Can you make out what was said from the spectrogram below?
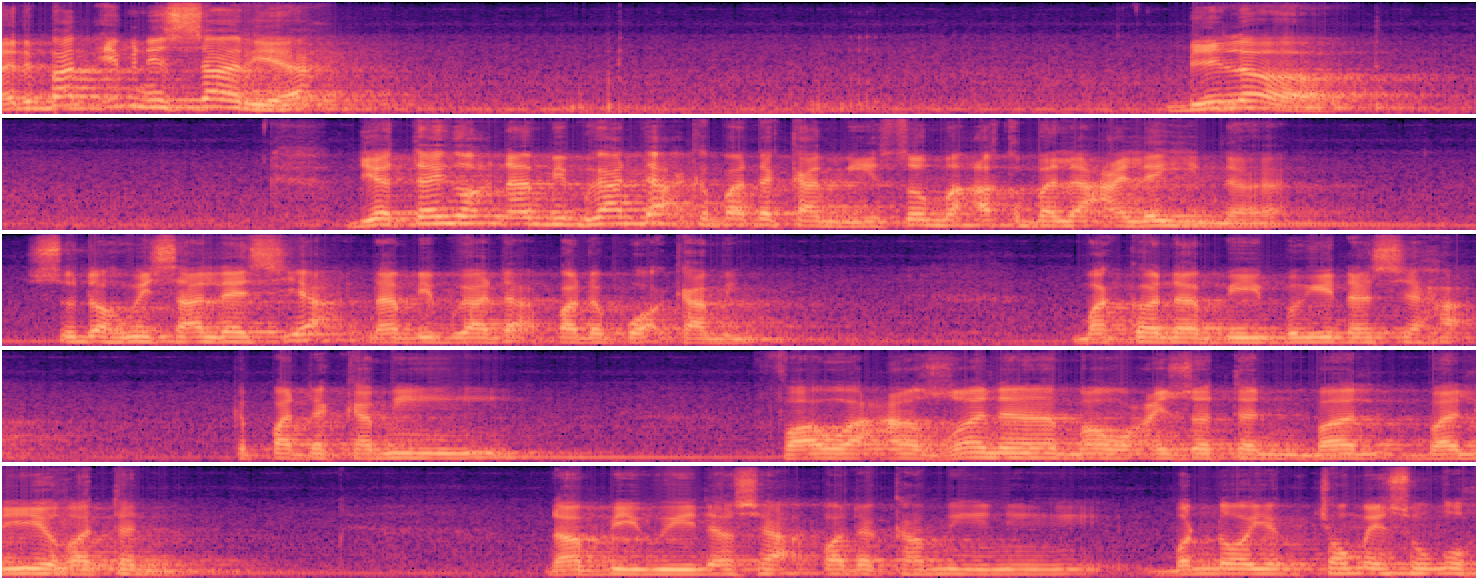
Irbad Ibn Sariyah bila dia tengok Nabi beradak kepada kami summa aqbala alaina sudah wisalah siap Nabi beradak pada puak kami. Maka Nabi beri nasihat kepada kami fawa'azana mau'izatan balighatan. Nabi beri nasihat pada kami ini benda yang comel sungguh.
